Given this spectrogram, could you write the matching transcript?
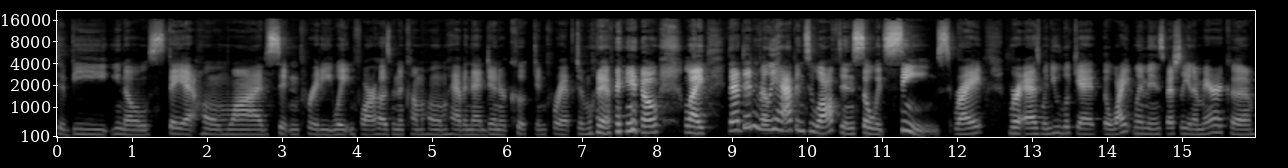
to be, you know, stay at home wives, sitting pretty, waiting for our husband to come home, having that dinner cooked and prepped and whatever, you know, like that didn't really happen too often. So it seems, right? Whereas when you look at the white women, especially in America,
